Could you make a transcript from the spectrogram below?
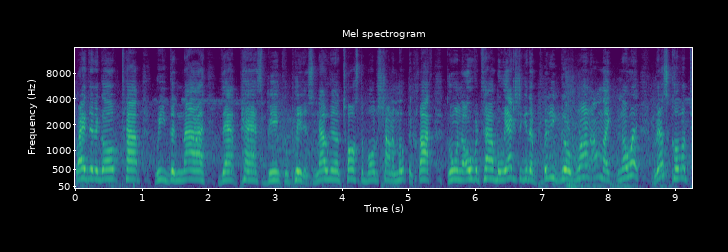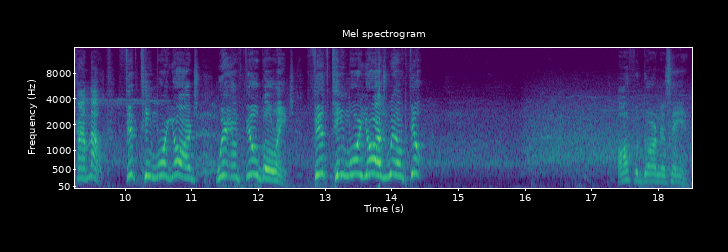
Right there to go up top, we deny that pass being completed. So now we're going to toss the ball, just trying to milk the clock, going to overtime. But we actually get a pretty good run. I'm like, you know what? Let's call a timeout. 15 more yards, we're in field goal range. 15 more yards. On field. Off of Gardner's hands.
